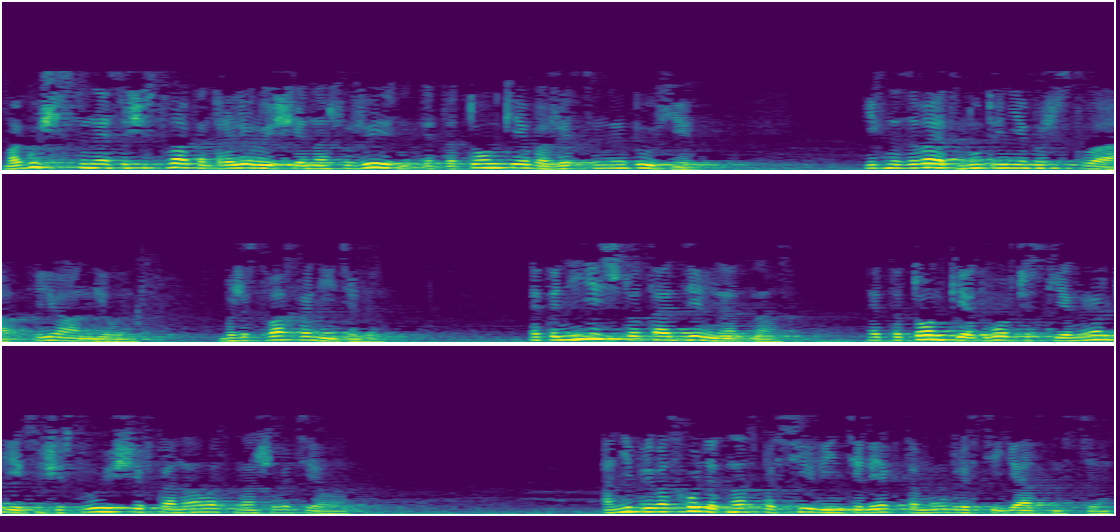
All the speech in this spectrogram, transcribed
Могущественные существа, контролирующие нашу жизнь, это тонкие божественные духи. Их называют внутренние божества или ангелы, божества-хранители. Это не есть что-то отдельное от нас. Это тонкие творческие энергии, существующие в каналах нашего тела. Они превосходят нас по силе интеллекта, мудрости, ясности.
